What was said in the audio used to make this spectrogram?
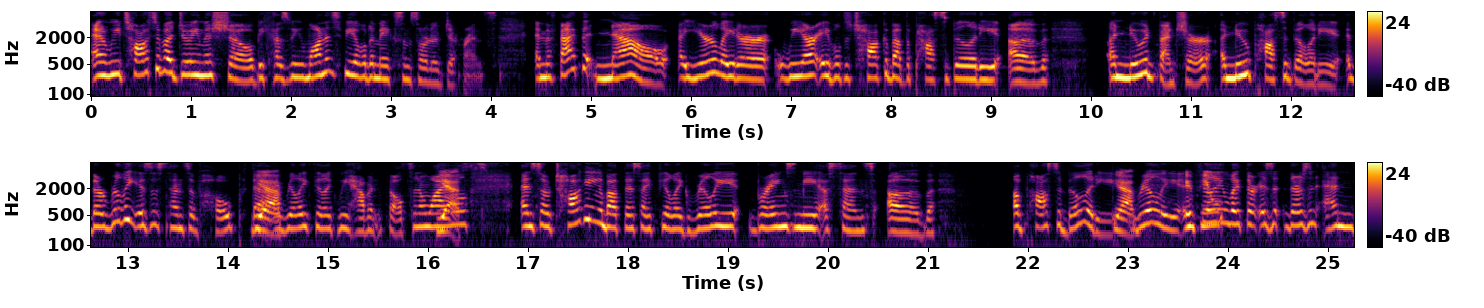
and we talked about doing this show because we wanted to be able to make some sort of difference and the fact that now a year later we are able to talk about the possibility of a new adventure a new possibility there really is a sense of hope that Yeah. i really feel like we haven't felt in a while Yes. and so talking about this i feel like really brings me a sense of of possibility Yeah. really and If you- feeling like there isn't there's an end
